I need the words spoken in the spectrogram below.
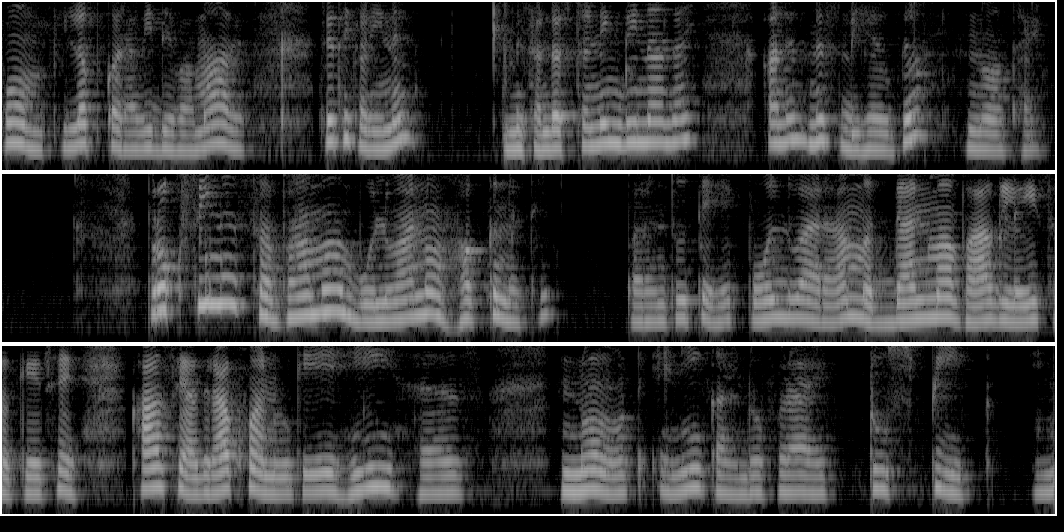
ફોર્મ ફિલઅપ કરાવી દેવામાં આવે. જેથી કરીને મિસઅન્ડરસ્ટેન્ડિંગ બી ના થાય અને મિસબિહેવ ન થાય. પ્રોક્સીને સભામાં બોલવાનો હક નથી, પરંતુ તે પોલ દ્વારા મતદાનમાં ભાગ લઈ શકે છે. ખાસ યાદ રાખવાનું કે he has not any kind of right to speak in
